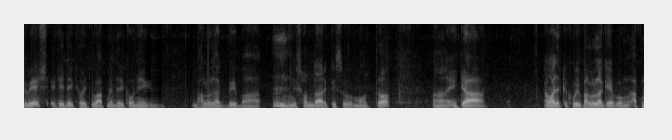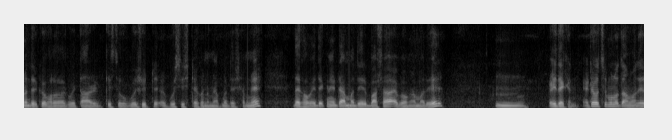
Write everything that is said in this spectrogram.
পরিবেশ এটি দেখে হয়তো আপনাদেরকে অনেক ভালো লাগবে বা সন্ধ্যার কিছু মুহূর্ত এটা আমাদেরকে খুবই ভালো লাগে এবং আপনাদেরকেও ভালো লাগবে তার কিছু বৈশিষ্ট্য বৈশিষ্ট্য এখন আমি আপনাদের সামনে দেখাবো। এই দেখেন, এটা আমাদের বাসা এবং আমাদের এই দেখেন, এটা হচ্ছে মূলত আমাদের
